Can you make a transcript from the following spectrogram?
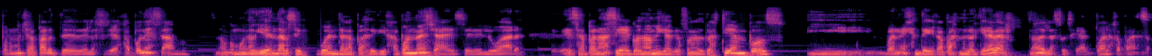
por mucha parte de la sociedad japonesa, ¿no? Como no quieren darse cuenta capaz de que Japón no es ya ese lugar, esa panacea económica que fue en otros tiempos, y bueno, hay gente que capaz no lo quiere ver, ¿no? De la sociedad actual japonesa.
